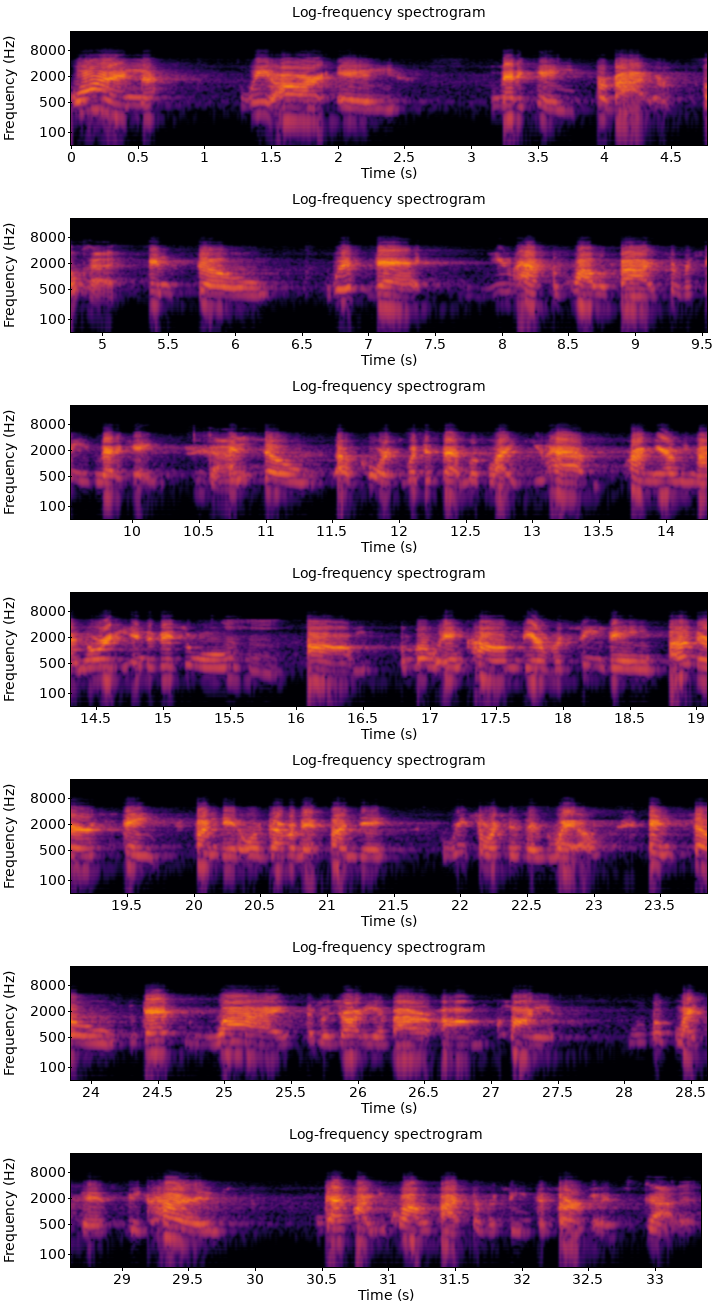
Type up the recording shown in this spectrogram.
one, we are a Medicaid provider. Okay. And so with that, you have to qualify to receive Medicaid. Got And it. so, of course, what does that look like? You have primarily minority individuals, hmm um, low income, they're receiving other state funded or government funded resources as well. And so that's why the majority of our um, clients look like this because that's how you qualify to receive the service. Got it.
